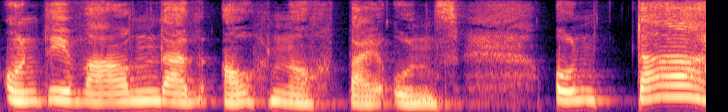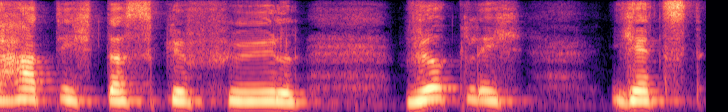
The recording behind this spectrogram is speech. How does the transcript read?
und die waren dann auch noch bei uns. Und da hatte ich das Gefühl, wirklich jetzt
